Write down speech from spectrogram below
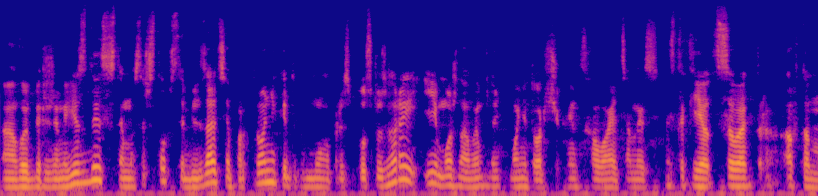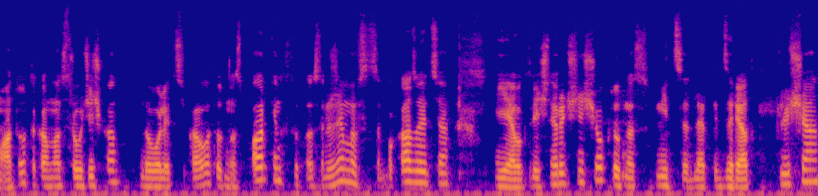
а, вибір режимів їзди, система старт-стоп, стабілізація, парктроніки, допомога при спуску з гори, і можна вимкнути моніторчик. Він сховається вниз. Ось такий от селектор автомату. Така у нас ручечка, доволі цікава. Тут у нас паркінг, тут у нас режими, все це показується. Є електричний ручничок, тут у нас місце для підзарядки ключа.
